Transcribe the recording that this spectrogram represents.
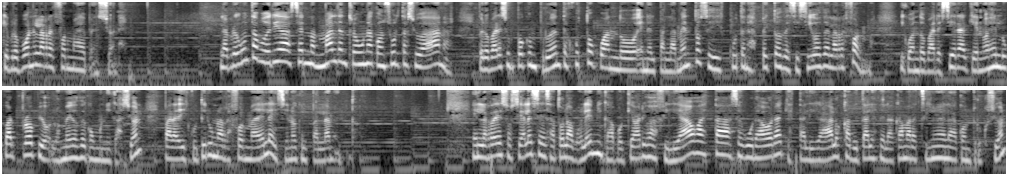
que propone la reforma de pensiones. La pregunta podría ser normal dentro de una consulta ciudadana, pero parece un poco imprudente justo cuando en el Parlamento se discuten aspectos decisivos de la reforma y cuando pareciera que no es el lugar propio los medios de comunicación para discutir una reforma de ley, sino que el Parlamento. En las redes sociales se desató la polémica porque varios afiliados a esta aseguradora, que está ligada a los capitales de la Cámara Chilena de la Construcción,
